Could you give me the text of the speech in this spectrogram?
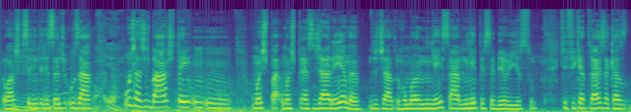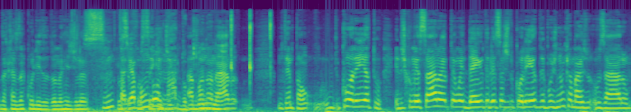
Eu acho que seria interessante usar. Olha. O Jardim Baixo tem um, um- uma, uma espécie de arena de teatro romano, ninguém sabe, ninguém percebeu isso. Que fica atrás da casa da, casa da acolhida, Dona Regina. Sim, tá ali abandonado. que- abandonado. Um tempão. Coreto. Eles começaram a ter uma ideia interessante do Coreto, depois nunca mais usaram.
